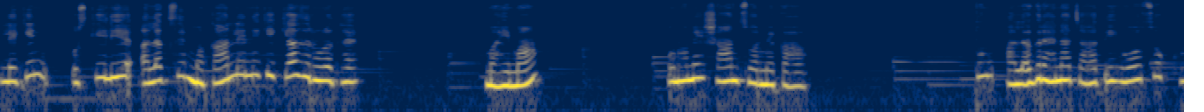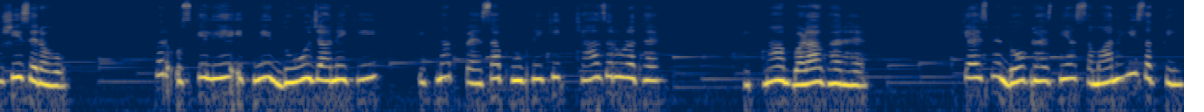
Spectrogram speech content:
लेकिन उसके लिए अलग से मकान लेने की क्या ज़रूरत है? महिमा? उन्होंने शांत स्वर में कहा, तुम अलग रहना चाहती हो, सो खुशी से रहो। पर उसके लिए इतनी दूर जाने की, इतना पैसा फूकने की क्या ज़रूरत है? इतना बड़ा घर है। क्या इसमें दो गृहस्थियाँ समा नहीं सकती?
